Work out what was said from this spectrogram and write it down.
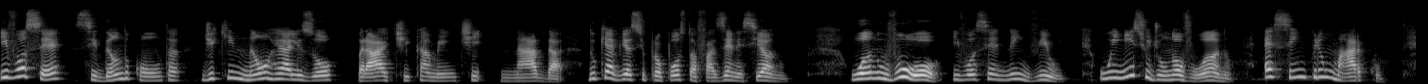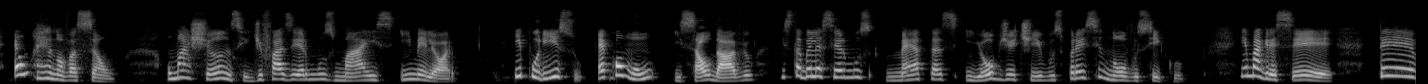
e você se dando conta de que não realizou praticamente nada do que havia se proposto a fazer nesse ano? O ano voou e você nem viu. O início de um novo ano é sempre um marco, é uma renovação, uma chance de fazermos mais e melhor. E por isso é comum e saudável estabelecermos metas e objetivos para esse novo ciclo emagrecer, ter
